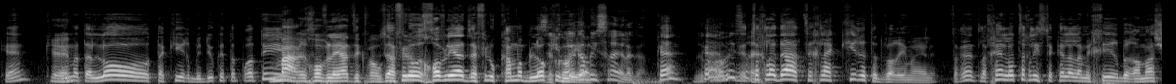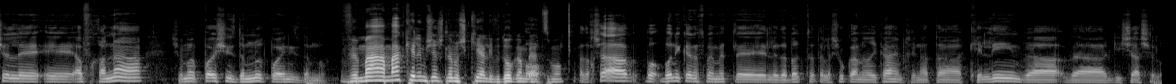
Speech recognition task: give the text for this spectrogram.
כן? כן. אם אתה לא תכיר בדיוק את הפרטים... מה, רחוב ליד זה כבר... זה אפילו רחוב ליד, זה אפילו כמה זה בלוקים קורה ליד. גם בישראל, אגב. כן, זה כן, קורה בישראל. צריך לדעת, צריך להכיר את הדברים האלה. לכן, לכן לא צריך להסתכל על המחיר ברמה של אה, אה, הבחנה, שאומר פה יש הזדמנות, פה אין הזדמנות. ומה מה הכלים שיש למשקיע לבדוק גם או, בעצמו? אז עכשיו, בוא, בוא ניכנס באמת לדבר קצת על השוק האמריקאי מבחינת הכלים וה, והגישה שלו.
